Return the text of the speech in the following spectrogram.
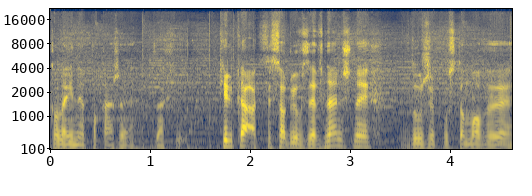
Kolejne pokażę za chwilę. Kilka akcesoriów zewnętrznych, duży kustomowy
